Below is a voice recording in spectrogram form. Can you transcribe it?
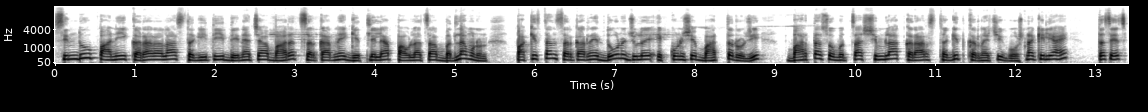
सिंधू पाणी कराराला स्थगिती देण्याच्या भारत सरकारने घेतलेल्या पावलाचा बदला म्हणून पाकिस्तान सरकारने दोन जुलै एकोणीसशे बहात्तर रोजी भारतासोबतचा शिमला करार स्थगित करण्याची घोषणा केली आहे. तसेच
